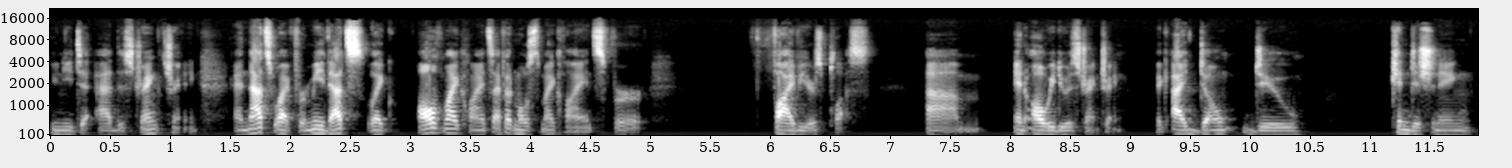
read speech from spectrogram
you need to add the strength training. And that's why for me, that's like all of my clients, I've had most of my clients for five years plus. Um, and all we do is strength training. Like I don't do conditioning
